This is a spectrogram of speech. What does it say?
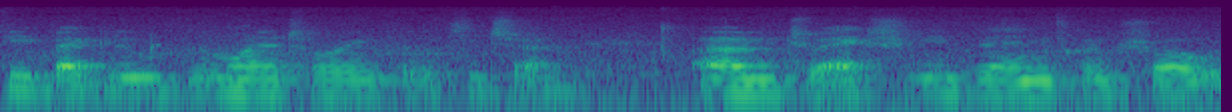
feedback loop, the monitoring for the teacher, um, to actually then control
